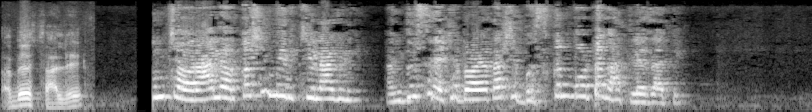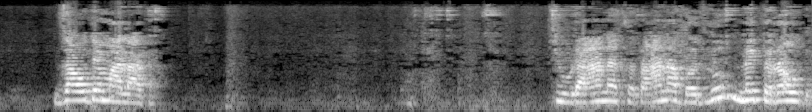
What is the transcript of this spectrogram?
अबे साले. तुमच्यावर आल्यावर कशी मिरची लागली? आणि दुसऱ्याच्या डोळ्यात अशी भस्कन बोट घातल्या जाते. जाऊ दे मला आता. चिवडा आणायचा तर आणा बदलून नाही तर राहू दे.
